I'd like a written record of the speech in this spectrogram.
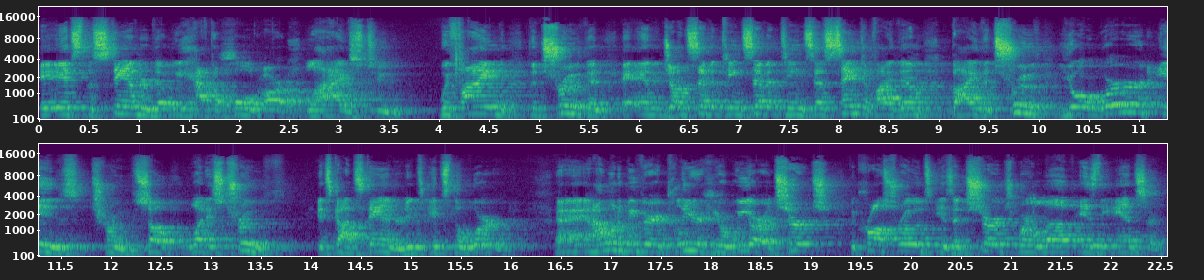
It's the standard that we have to hold our lives to. We find the truth, and, and John 17, 17 says, Sanctify them by the truth. Your word is truth. So, what is truth? It's God's standard, it's, it's the word. And I want to be very clear here. We are a church. The Crossroads is a church where love is the answer.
